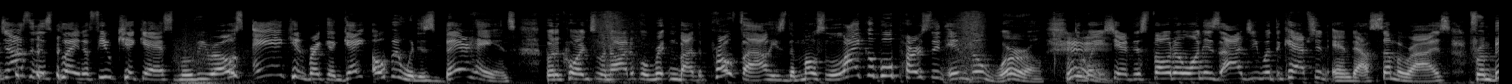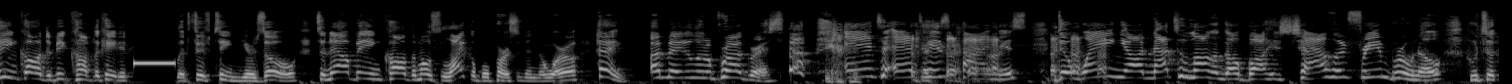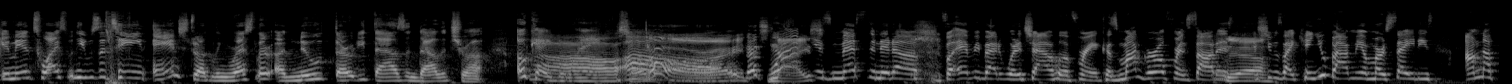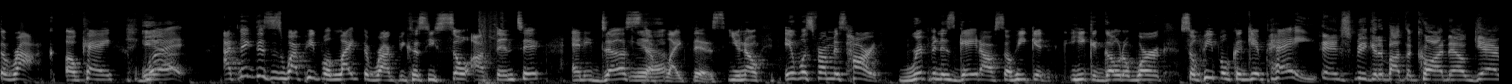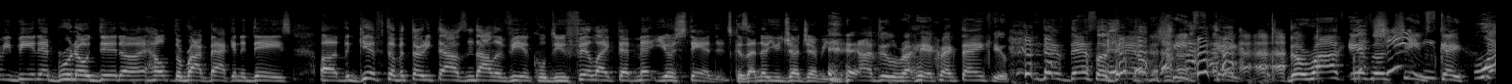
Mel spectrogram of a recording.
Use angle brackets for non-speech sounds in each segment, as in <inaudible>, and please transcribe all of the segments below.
Johnson has played a few kick-ass movie roles and can break a gate open with his bare hands. But according to an article written by The Profile, he's the most likable person in the world. Hmm. Dwayne shared this photo on his IG with the caption, and I'll summarize, from being called a big complicated <laughs> at 15 years old to now being called the most likable person in the world. Hey, I made a little progress. <laughs> and to add to his kindness, Dwayne, y'all, not too long ago bought his childhood friend Bruno, who took him in twice when he was a teen and struggling wrestler, a new $30,000 truck. Okay, Dwayne. All right, that's Rock nice. is messing it up for everybody with a childhood friend. Because my girlfriend saw this Yeah. and she was like, "Can you buy me a Mercedes?" I'm not the Rock, okay? Yeah. But I think this is why people like the Rock because he's so authentic and he does stuff Yeah. like this. You know, it was from his heart, ripping his gate off so he could he could go to work, so people could get paid. And speaking about the car now, Gary, being that Bruno did uh, help The Rock back in the days, uh, the gift of a $30,000 vehicle, do you feel like that met your standards? Because I know you judge everything. <laughs> I do right here, Krack. Thank you. That's, that's a damn <laughs> cheapskate. The Rock is a cheapskate. Why?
